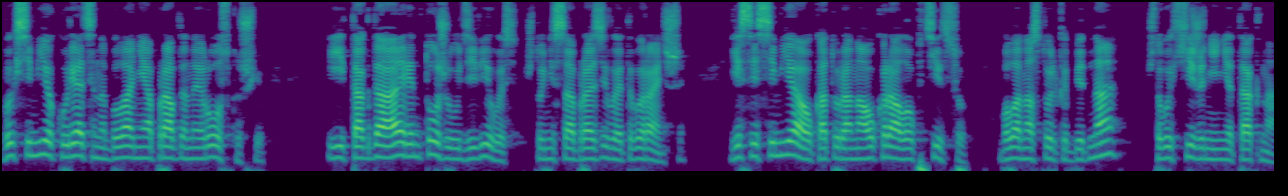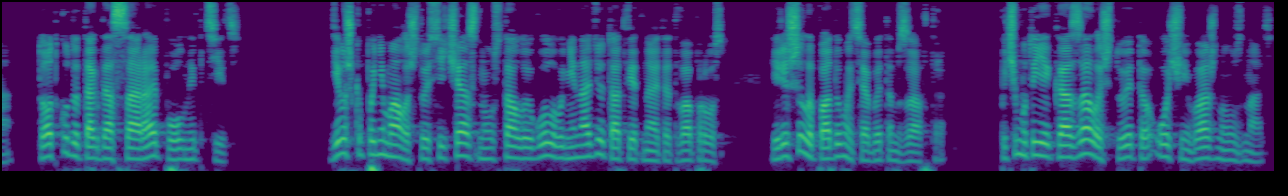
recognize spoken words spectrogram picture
В их семье курятина была неоправданной роскошью, и тогда Айрин тоже удивилась, что не сообразила этого раньше. Если семья, у которой она украла птицу, была настолько бедна, что в их хижине нет окна, то откуда тогда сарай полный птиц? Девушка понимала, что сейчас на усталую голову не найдет ответ на этот вопрос, и решила подумать об этом завтра. Почему-то ей казалось, что это очень важно узнать.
